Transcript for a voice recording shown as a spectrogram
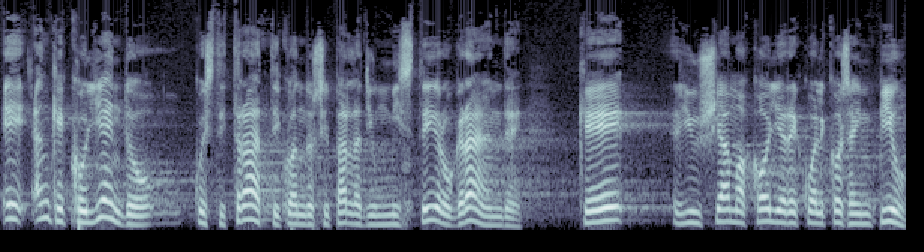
e anche cogliendo questi tratti, quando si parla di un mistero grande, che riusciamo a cogliere qualcosa in più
